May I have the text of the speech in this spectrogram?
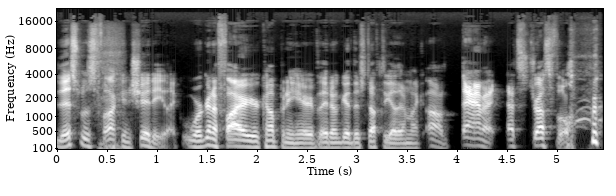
this was fucking shitty. Like, we're gonna fire your company here if they don't get their stuff together. I'm like, oh damn it, that's stressful. right.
